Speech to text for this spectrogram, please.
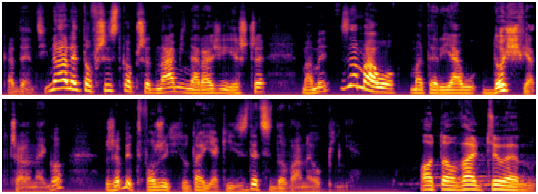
kadencji. No ale to wszystko przed nami, na razie jeszcze mamy za mało materiału doświadczalnego, żeby tworzyć tutaj jakieś zdecydowane opinie. O to walczyłem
